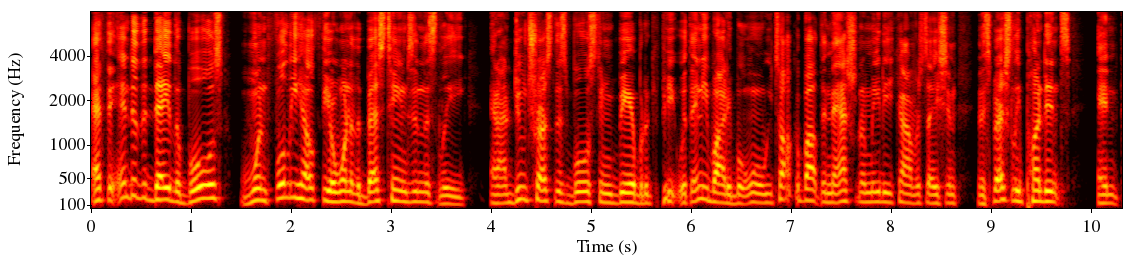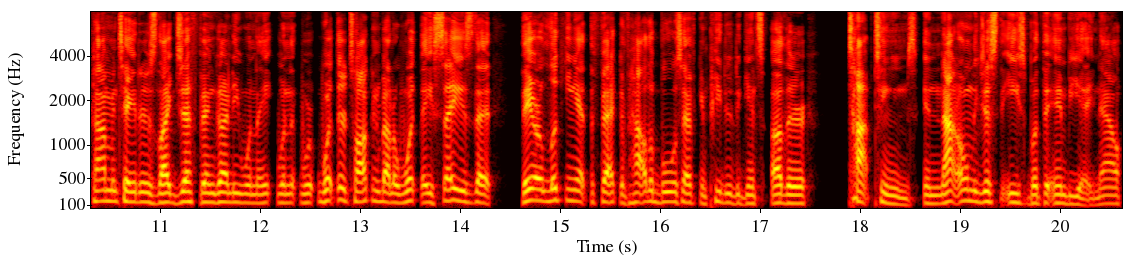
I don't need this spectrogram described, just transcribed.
At the end of the day, the Bulls, when fully healthy, are one of the best teams in this league. And I do trust this Bulls team to be able to compete with anybody. But when we talk about the national media conversation, and especially pundits and commentators like Jeff Van Gundy, when they when what they're talking about or what they say is that they are looking at the fact of how the Bulls have competed against other top teams in not only just the East but the NBA. Now,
